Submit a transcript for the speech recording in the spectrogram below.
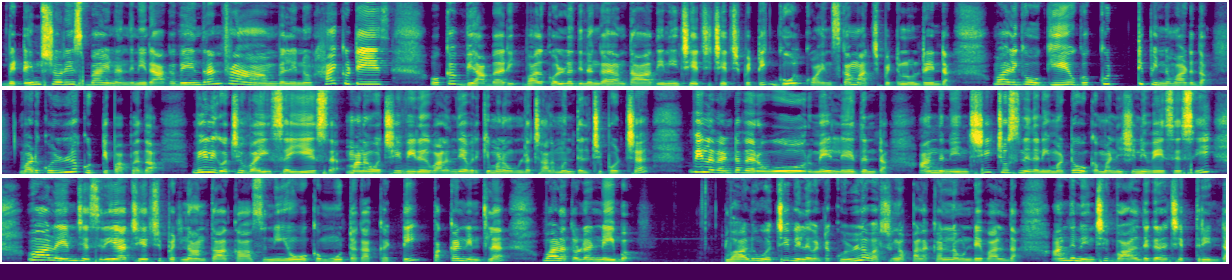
Bed time stories by Nandini Raghavendran from వెలినోర్ hi కుటీస్ ఒక వ్యాపారి వాళ్ళ కొళ్ళ దినంగా అంతా దీని చేర్చి చేర్చి పెట్టి గోల్డ్ కాయిన్స్గా మార్చిపెట్టునుండ్రేంట వాళ్ళకి ఒకే ఒక కుట్టి పిన్నవాడుదా వాడు కొళ్ళ కుట్టి పాపదా వీళ్ళకి వచ్చి వయసు అయ్యేస మనం వచ్చి వీడు వలందేవరికి మనం ఉండ చాలా మంది తెలిసిపోచ్చా వీళ్ళ వెంట వేరే ఓరుమే లేదంట అందునుంచి చూసినదని మట్టు ఒక మనిషిని వేసేసి వాళ్ళు ఏం చేసిరి ఆ చేర్చి పెట్టిన అంత ఆ కాసుని ఒక మూటగా కట్టి పక్కనింట్లో వాళ్ళతోడ వాళ్ళతో నైబర్ వాళ్ళు వచ్చి వీళ్ళ వెంట కుళ్ళ వర్షంగా పలకల్లో ఉండే వాళ్ళదా అందు నుంచి వాళ్ళ దగ్గర చెప్తిరింట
